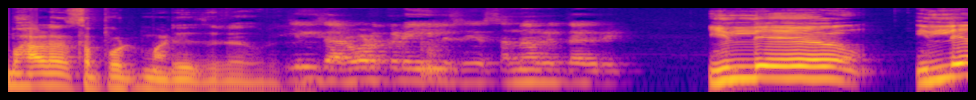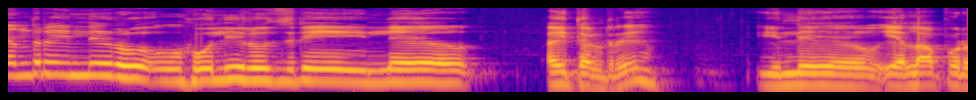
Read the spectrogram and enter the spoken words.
ಬಹಳ ಸಪೋರ್ಟ್ ಮಾಡಿದ್ರು ಅವ್ರಿಗೆ. ಇಲ್ಲಿ ಧಾರವಾಡ ಕಡೆ ಇಲ್ಲಿ ಸಣ್ಣವ್ರು ಇದ್ದಾಗ್ರಿ. ಇಲ್ಲೇ ಇಲ್ಲೇ ಅಂದ್ರೆ ಇಲ್ಲಿ ರೋ- ಹೋಲಿ ರೋಜ್ರಿ ಇಲ್ಲೇ ಐತಲ್ರಿ. ಇಲ್ಲೇ ಯಲ್ಲಾಪುರ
